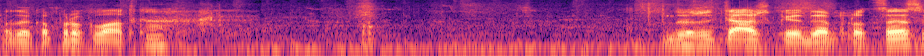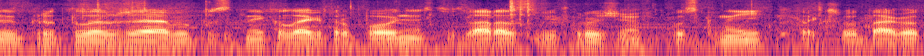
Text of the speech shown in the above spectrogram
Отака прокладка. Дуже тяжко йде процес, відкрутили вже випускний колектор повністю. Зараз відкручуємо впускний. Так що отак от.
